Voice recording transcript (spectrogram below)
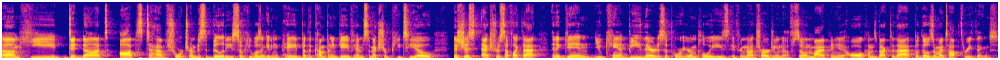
Um, he did not opt to have short term disability, so he wasn't getting paid, but the company gave him some extra PTO. It's just extra stuff like that. And again, you can't be there to support your employees if you're not charging enough. So, in my opinion, it all comes back to that. But those are my top three things.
